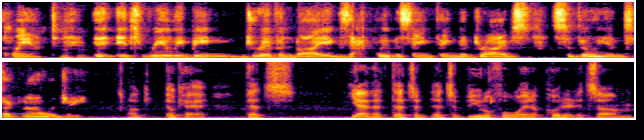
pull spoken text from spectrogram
plant. Mm-hmm. It, it's really being driven by exactly the same thing that drives civilian technology. Okay, okay. that's yeah, that that's a that's a beautiful way to put it. It's um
